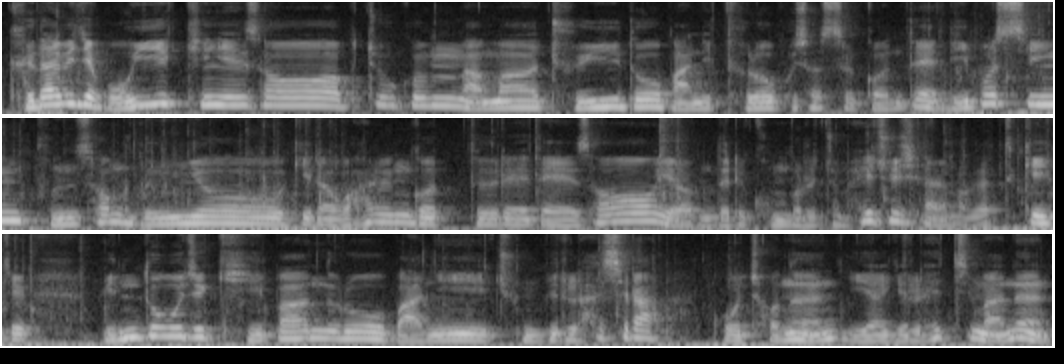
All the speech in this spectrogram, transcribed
그 다음에 이제 모이킹에서 조금 아마 주의도 많이 들어보셨을 건데 리버싱 분석 능력이라고 하는 것들에 대해서 여러분들이 공부를 좀 해주셔야 겁니다. 특히 이제 윈도우즈 기반으로 많이 준비를 하시라 고 저는 이야기를 했지만은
